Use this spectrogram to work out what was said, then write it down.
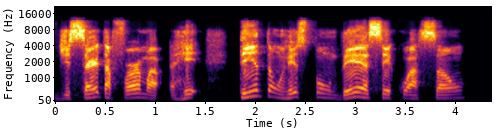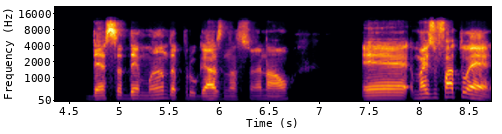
de certa forma, re, tentam responder essa equação dessa demanda para o gás nacional. É, mas o fato é,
